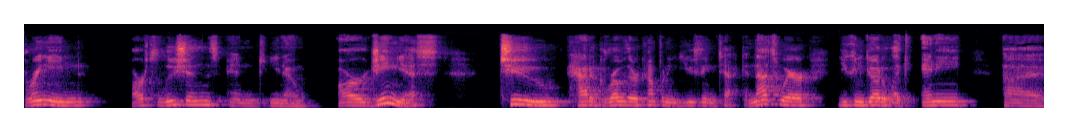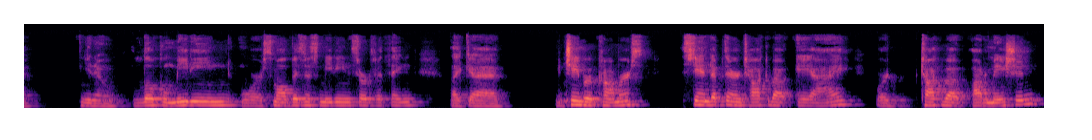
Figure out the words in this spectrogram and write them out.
bringing our solutions and, you know, our genius to how to grow their company using tech. And that's where you can go to like any uh, you know, local meeting or small business meeting sort of a thing, like a uh, Chamber of Commerce, stand up there and talk about AI or talk about automation,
